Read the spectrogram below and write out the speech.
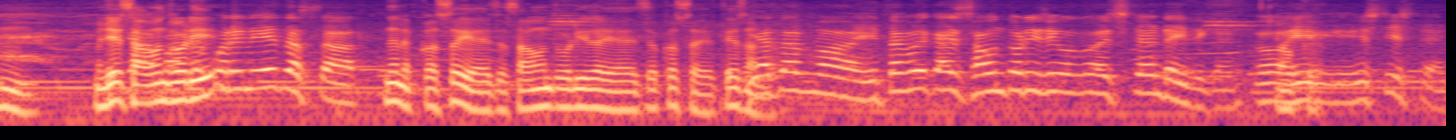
म्हणजे सावंतवाडी पर्यंत येत असतात. नाही नाही कसं यायचं? सावंतवाडीला यायचं कसं आहे? ते हे सांगा. आता म- काय सावंतवाडी स्टँड आहे ते काय? एस टी स्टँड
